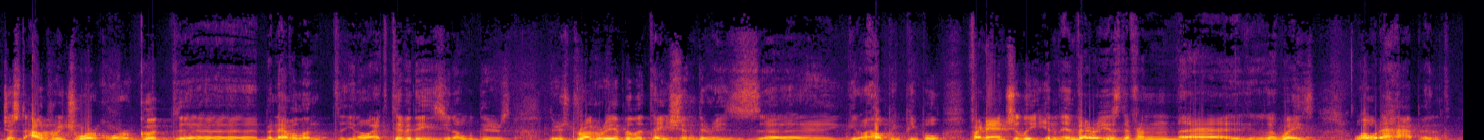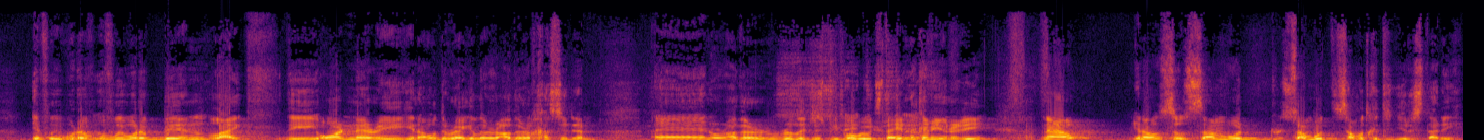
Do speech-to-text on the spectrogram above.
just outreach work or good uh, benevolent, you know, activities. You know, there's there's drug rehabilitation, there is uh, you know helping people financially in, in various different uh, ways. What would have happened if we would have if we would have been like the ordinary, you know, the regular other Hasidim and or other religious people? We would stay in the community. Now, you know, so some would some would some would continue to study,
